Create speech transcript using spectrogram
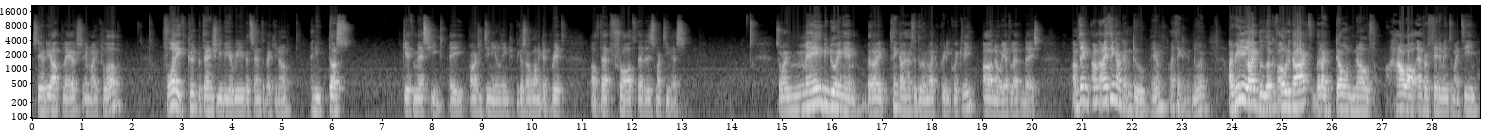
Serie A players in my club. Floyd could potentially be a really good centre back, you know, and he does give Messi a Argentinian link because I want to get rid of that fraud that is Martinez. So I may be doing him, but I think I have to do him like pretty quickly. Oh no, we have 11 days. I'm think I'm, I think I can do him. I think I can do him. I really like the look of Odegaard, but I don't know if, how I'll ever fit him into my team.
